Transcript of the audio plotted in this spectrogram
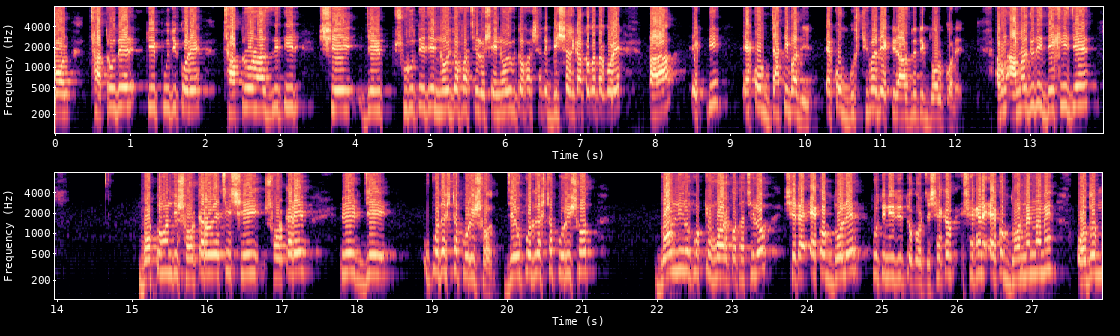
দল ছাত্রদেরকে পুঁজি করে ছাত্র রাজনীতির সে যে শুরুতে যে নয় দফা ছিল, সেই নয় দফার সাথে বিশ্বাসঘাতকতা করে তারা একটি একক জাতিবাদী, একক গোষ্ঠীবাদী একটি রাজনৈতিক দল করে। এবং আমরা যদি দেখি যে বর্তমান যে সরকার রয়েছে, সেই সরকারের যে উপদেষ্টা পরিষদ, যে উপদেষ্টা পরিষদ দল নিরপেক্ষ হওয়ার কথা ছিল, সেটা একক দলের প্রতিনিধিত্ব করছে। সেখানে একক ধর্মের নামে অধর্ম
